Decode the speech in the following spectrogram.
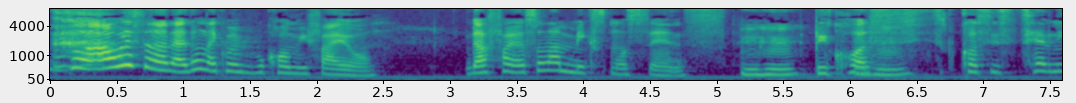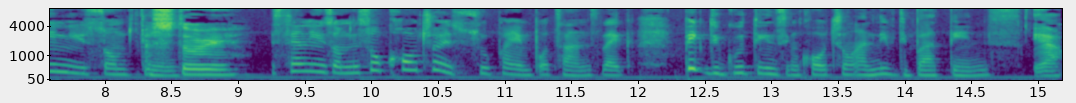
so I always tell that I don't like when people call me fire. That fire solar makes more sense Mm-hmm. because because it's telling you A something. story. It's telling you something. So culture is super important. Like pick the good things in culture and leave the bad things. Yeah.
